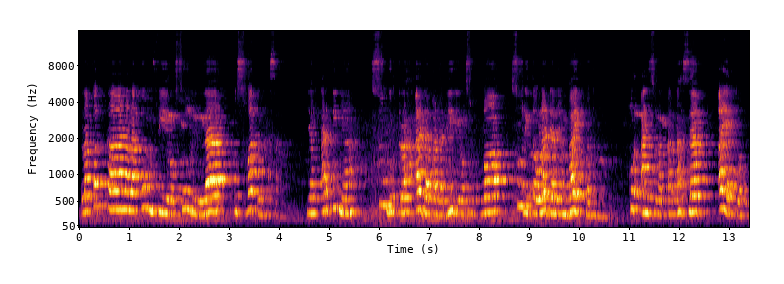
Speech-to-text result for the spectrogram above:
Laqad kana lakum fi Rasulillah uswatun hasanah. Yang artinya Sungguh telah ada pada diri Rasulullah suri tauladan yang baik bagimu. Quran Surat Al-Ahzab ayat 21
